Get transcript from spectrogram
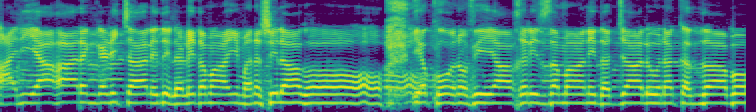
അരിയാഹാരം കഴിച്ചാൽ ഇത് ലളിതമായി മനസ്സിലാകോ? യക്കൂനു ഫി ആഖിരി സമാനി ദജ്ജാലൂന കദ്ദാബോ.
